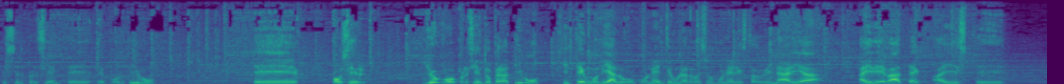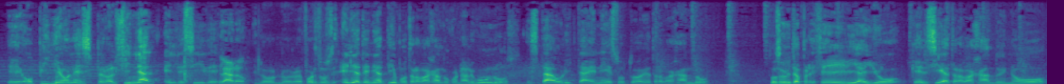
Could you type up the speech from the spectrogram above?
que es el presidente deportivo. Eh, o sea, yo como presidente operativo sí tengo diálogo con él, tengo una relación con él extraordinaria, hay debate, hay este, eh, opiniones, pero al final él decide. Claro. Lo- Los, refuerzos, él ya tenía tiempo trabajando con algunos, está ahorita en eso todavía trabajando. Entonces ahorita preferiría yo que él siga trabajando y no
